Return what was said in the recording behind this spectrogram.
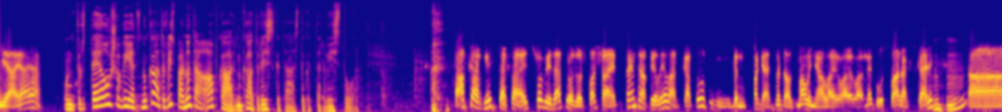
Jā, jā, jā. Un tur telšu vietas, nu kā tur vispār, nu tā apkārtne, kā tur izskatās tagad ar visu to? Apkārtnē izskatās tā, es šobrīd atrodos pašā epicentrā pie lielās skatuves, gan pagājis nedaudz maliņā, lai, lai, lai nebūtu pārāk skaļi. Mm -hmm. uh,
